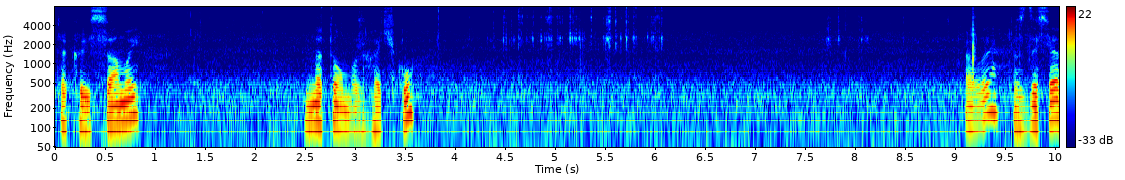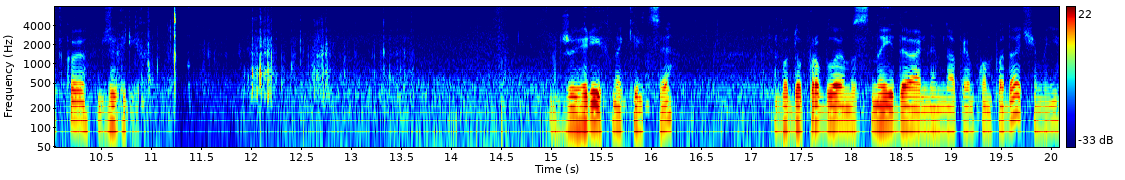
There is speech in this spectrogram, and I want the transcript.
Такий самий. На тому ж гачку. Але з десяткою джигріх. Джигріх на кільце. Бо до проблем з неідеальним напрямком подачі мені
